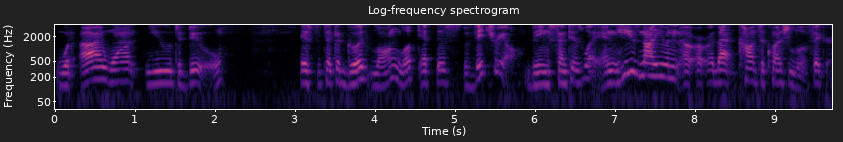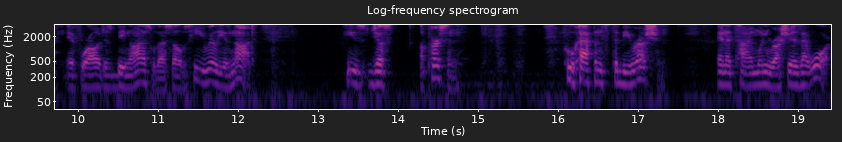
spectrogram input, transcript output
what I want you to do is to take a good long look at this vitriol being sent his way. And he's not even uh, uh, that consequential of a figure. If we're all just being honest with ourselves, he really is not. He's just a person who happens to be Russian in a time when Russia is at war.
